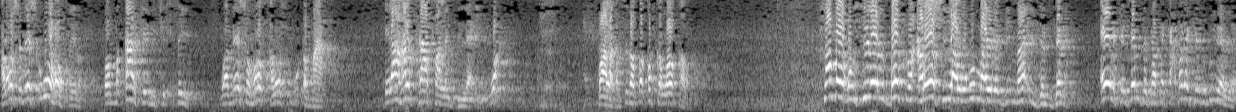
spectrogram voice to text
caloosha meesha ugu hoosayda oo maqaarkeedu jilicsay waa meesha hoos caloosha ugu dhammaato ilaa halkaasaa la dilaaciyey waa la sida qofka loo qabo. Uma qusila lbatnu calooshiyaa lagu mayray bimaai zamzama ceelka zamsamka hata kacbadakeeda ku yaalla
